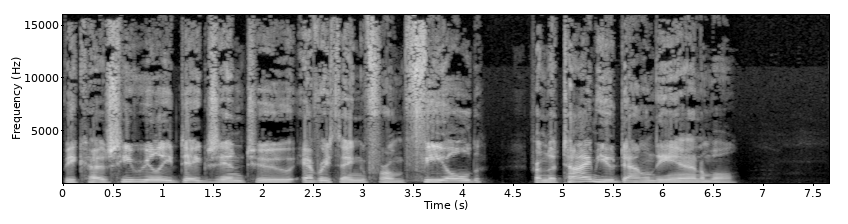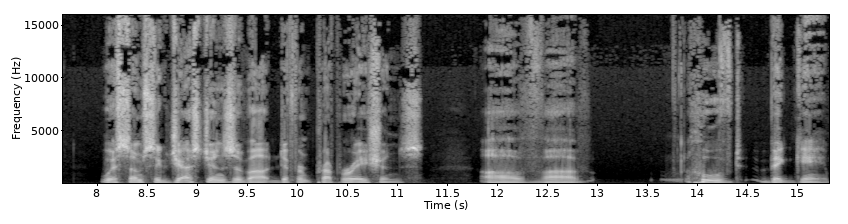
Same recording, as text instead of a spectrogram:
because he really digs into everything from field from the time you down the animal with some suggestions about different preparations of uh, hooved big game.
